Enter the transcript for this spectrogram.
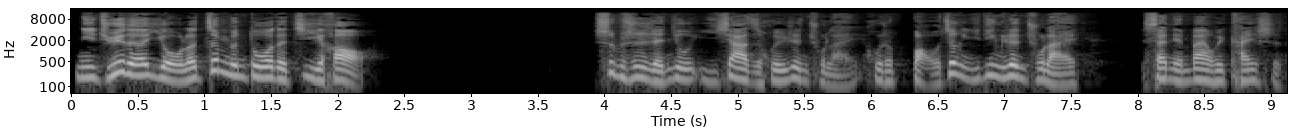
你觉得有了这么多的记号，是不是人就一下子会认出来，或者保证一定认出来，三点半会开始呢？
